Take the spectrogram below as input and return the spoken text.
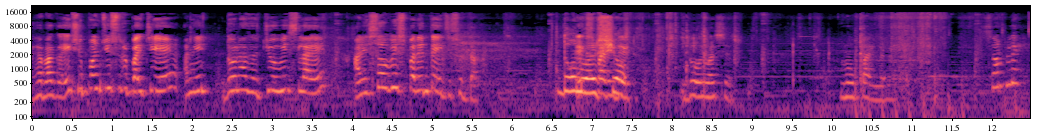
ह्या बघा एकशे पंचवीस रुपयाची आहे आणि दोन हजार चोवीस ला आहे आणि सव्वीस पर्यंत यायची सुद्धा दोन वर्ष. दोन वर्ष मग पाहिलं संपले.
